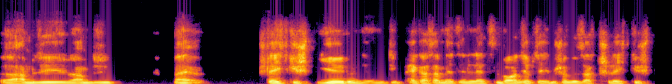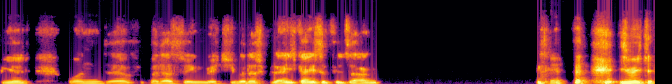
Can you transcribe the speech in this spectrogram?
äh, haben sie, haben sie naja, schlecht gespielt und, und die Packers haben jetzt in den letzten Wochen, ich habe es ja eben schon gesagt, schlecht gespielt und äh, über deswegen möchte ich über das Spiel eigentlich gar nicht so viel sagen. Okay. Ich möchte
